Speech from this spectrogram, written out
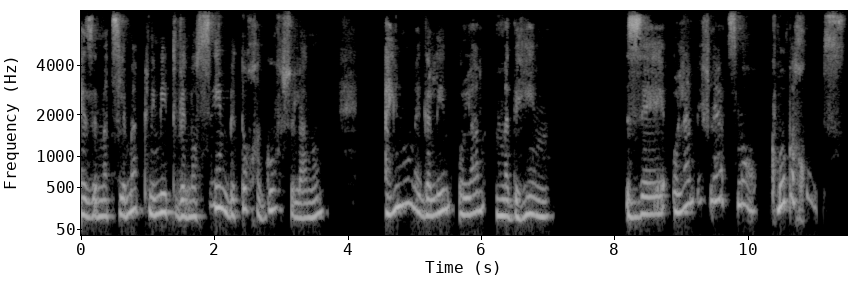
איזו מצלמה פנימית ונוסעים בתוך הגוף שלנו, היינו מגלים עולם מדהים. זה עולם בפני עצמו, כמו בחוץ,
